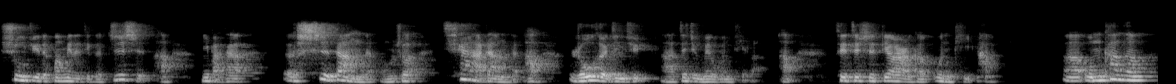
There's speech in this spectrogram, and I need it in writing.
数据的方面的这个知识啊，你把它呃适当的，我们说恰当的啊糅合进去啊，这就没有问题了啊。所以这是第二个问题哈。呃，我们看看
